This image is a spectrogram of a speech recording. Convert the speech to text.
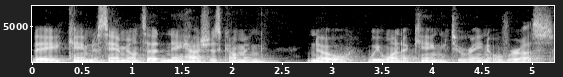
they came to Samuel and said, Nahash is coming. No, we want a king to reign over us.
